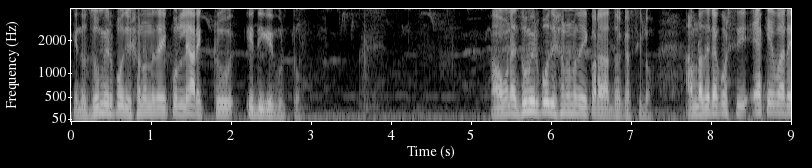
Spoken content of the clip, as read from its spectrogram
কিন্তু জমির পজিশন অনুযায়ী করলে আর একটু এদিকে ঘুরতো। আমার মনে হয় জমির পজিশন অনুযায়ী করা দরকার ছিল। আমরা যেটা করছি একেবারে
